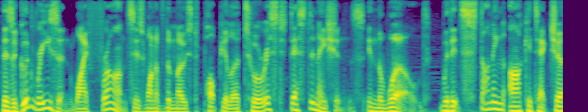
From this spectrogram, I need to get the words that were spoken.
there's a good reason why France is one of the most popular tourist destinations in the world. With its stunning architecture,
